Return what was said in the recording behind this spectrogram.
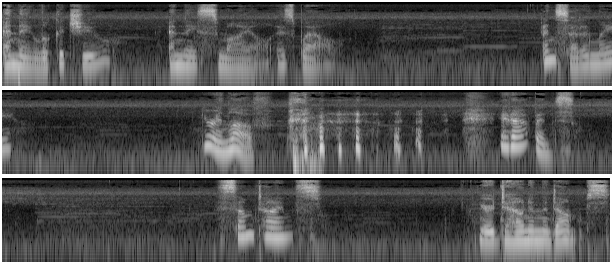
And they look at you and they smile as well. And suddenly, you're in love. it happens. Sometimes you're down in the dumps.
